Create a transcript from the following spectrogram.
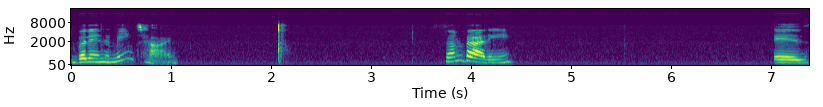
but in the meantime, somebody is,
